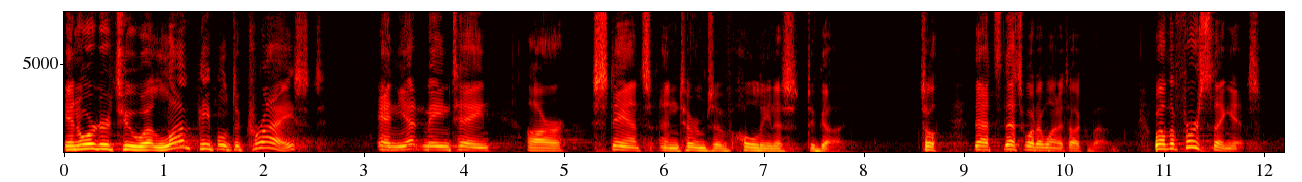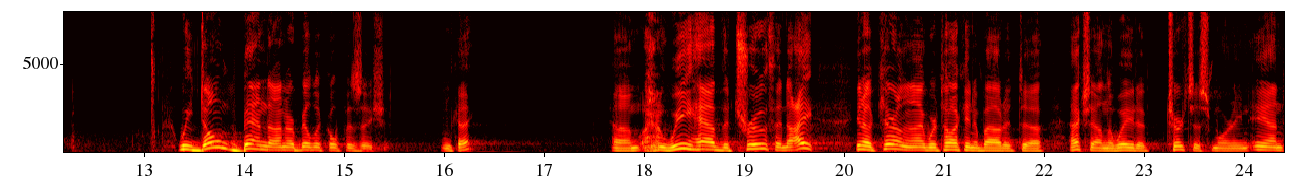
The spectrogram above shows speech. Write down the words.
in order to uh, love people to Christ and yet maintain our stance in terms of holiness to God. So that's, that's what I want to talk about. Well, the first thing is we don't bend on our biblical position, okay? Um, we have the truth, and I, you know, Carolyn and I were talking about it uh, actually on the way to church this morning, and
